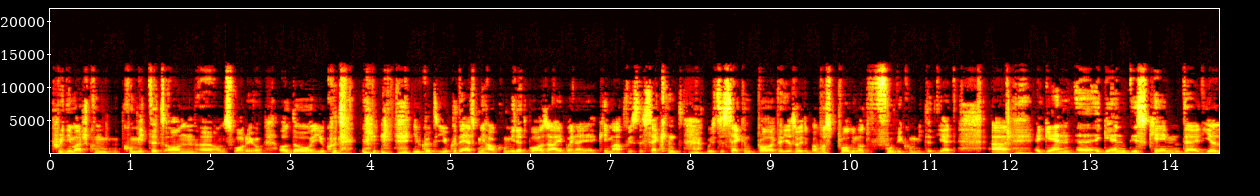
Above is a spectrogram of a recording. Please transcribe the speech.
pretty much com- committed on uh, on Swat.io. Although you could you could you could ask me how committed was I when I came up with the second with the second product idea. So it, I was probably not fully committed yet. Uh, again, again, this came the idea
